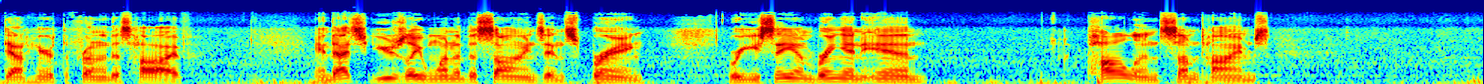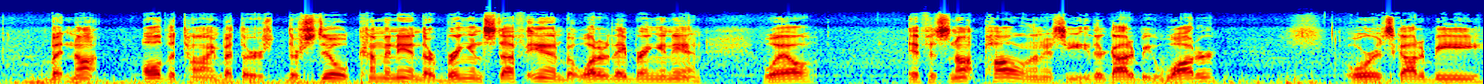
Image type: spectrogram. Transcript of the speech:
down here at the front of this hive. And that's usually one of the signs in spring where you see them bringing in pollen sometimes, but not all the time, but they're, they're still coming in. They're bringing stuff in, but what are they bringing in? Well, if it's not pollen, it's either got to be water or it's got to be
